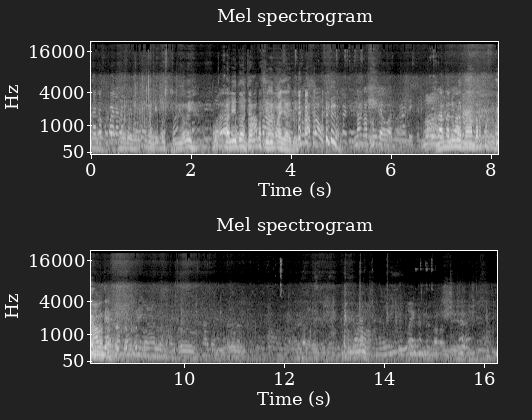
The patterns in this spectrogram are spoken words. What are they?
खाली बसतो मी होय खाली दोन चार बसलेली माझ्या आधी. वरण पडतो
